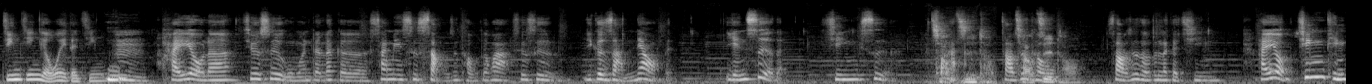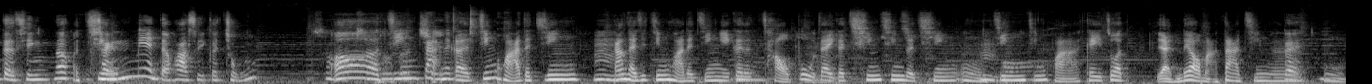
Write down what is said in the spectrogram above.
津津有味的“津”。嗯，还有呢，就是我们的那个上面是草字头的话，就是一个染料的颜色的金色。草字头。草字头。草字头。的那个青，还有蜻蜓的蜻，那前面的话是一个虫哦，精大那个精华的精，嗯，刚才是精华的精，一个草布在一个青青的青，嗯，精精华可以做染料嘛，大金啊，对，嗯，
